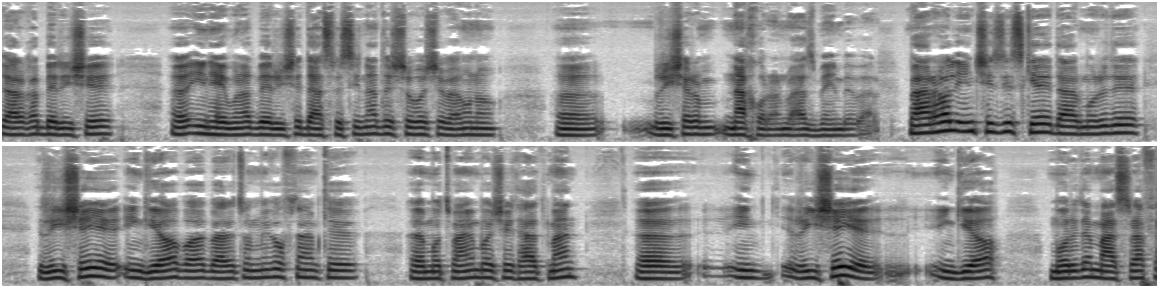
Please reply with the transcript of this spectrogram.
در به ریشه این حیوانات به ریشه دسترسی نداشته باشه و اونو ریشه رو نخورن و از بین ببرن. به هر حال این چیزیست که در مورد ریشه این گیاه باید براتون می‌گفتم که مطمئن باشید حتما این ریشه این گیاه مورد مصرف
